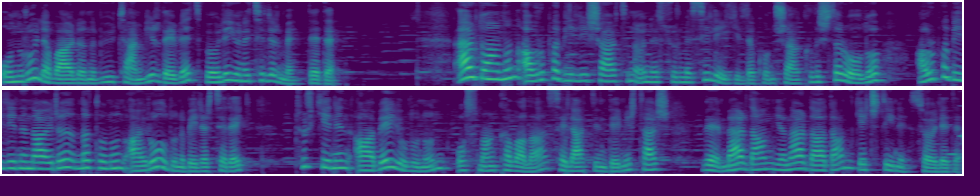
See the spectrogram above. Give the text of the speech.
Onuruyla varlığını büyüten bir devlet böyle yönetilir mi? dedi. Erdoğan'ın Avrupa Birliği şartını öne sürmesiyle ilgili de konuşan Kılıçdaroğlu, Avrupa Birliği'nin ayrı, NATO'nun ayrı olduğunu belirterek, Türkiye'nin AB yolunun Osman Kavala, Selahattin Demirtaş ve Merdan Yanardağ'dan geçtiğini söyledi.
